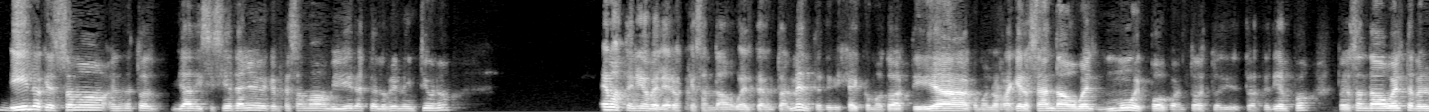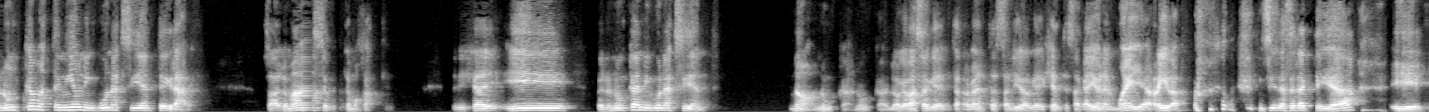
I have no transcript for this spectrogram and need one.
Y lo que somos en estos ya 17 años que empezamos a vivir este 2021, hemos tenido veleros que se han dado vuelta eventualmente. Te fijáis, como toda actividad, como los raqueros se han dado vuelta muy poco en todo, esto, todo este tiempo, pero se han dado vuelta, pero nunca hemos tenido ningún accidente grave. O sea, lo más te mojaste. Te fijáis, y, pero nunca ningún accidente. No, nunca, nunca. Lo que pasa es que de repente ha salido que gente se ha caído en el muelle arriba, quisiera hacer actividad y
